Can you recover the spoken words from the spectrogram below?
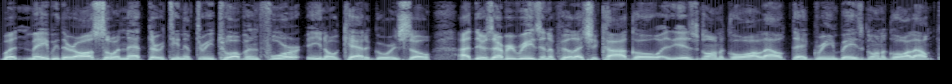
but maybe they're also in that 13 and 3, 12 and 4 you know category. So uh, there's every reason to feel that Chicago is going to go all out that Green Bay is going to go all out.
